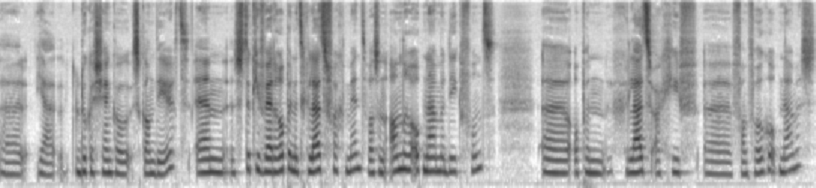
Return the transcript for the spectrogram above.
uh, ja, Lukashenko scandeert. En een stukje verderop in het geluidsfragment was een andere opname die ik vond. op een geluidsarchief van vogelopnames.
